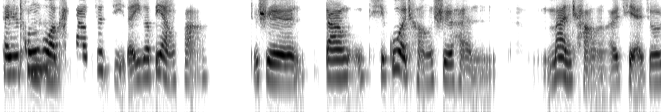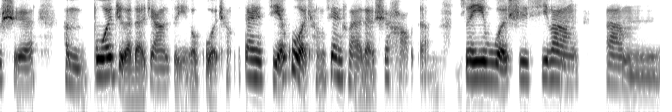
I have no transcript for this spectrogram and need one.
但是通过看到自己的一个变化，就是当其过程是很漫长，而且就是很波折的这样子一个过程，但是结果呈现出来的是好的。所以我是希望，嗯，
